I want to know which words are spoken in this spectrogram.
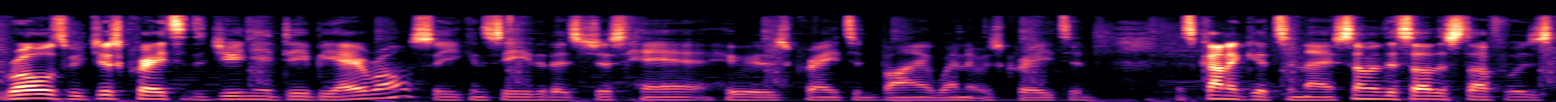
Roles, we just created the junior DBA role. So you can see that it's just here who it was created by, when it was created. It's kind of good to know. Some of this other stuff was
